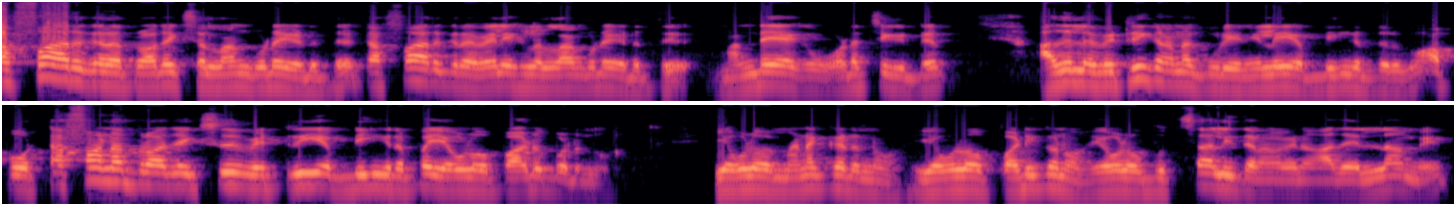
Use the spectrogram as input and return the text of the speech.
டஃப்பாக இருக்கிற ப்ராஜெக்ட்ஸ் எல்லாம் கூட எடுத்து டஃப்பாக இருக்கிற வேலைகள் எல்லாம் கூட எடுத்து மண்டையை உடச்சிக்கிட்டு அதில் வெற்றி காணக்கூடிய நிலை அப்படிங்கிறது இருக்கும். அப்போ டஃப்பான ப்ராஜெக்ட்ஸ் வெற்றி அப்படிங்கிறப்ப எவ்வளோ பாடுபடணும்? எவ்வளோ மெனக்கெடணும்? எவ்வளோ படிக்கணும்? எவ்வளோ புத்தாலித்தனம் வேணும்? அது எல்லாமே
